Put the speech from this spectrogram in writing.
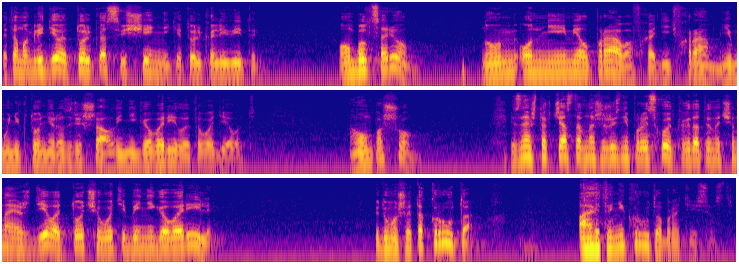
Это могли делать только священники, только левиты. Он был царем, но он не имел права входить в храм. Ему никто не разрешал и не говорил этого делать. А он пошел. И знаешь, так часто в нашей жизни происходит, когда ты начинаешь делать то, чего тебе не говорили. И думаешь, это круто. А это не круто, братья и сестры.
